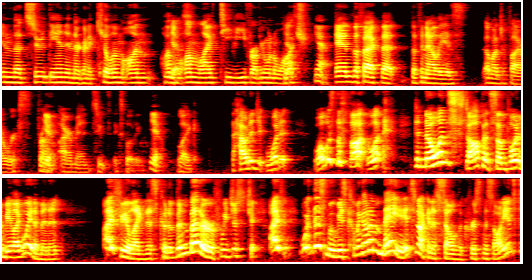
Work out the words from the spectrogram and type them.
in that suit at the end, and they're gonna kill him on on, Yes. on live TV for everyone to watch. Yeah, and the fact that the finale is a bunch of fireworks from Yeah. Iron Man suits exploding. Yeah. Like, how did you? What? It, what was the thought? What did no one stop at some point and be like, wait a minute? I feel like this could have been better if we just. Ch- I. This movie is coming out in May. It's not going to sell the Christmas audience.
